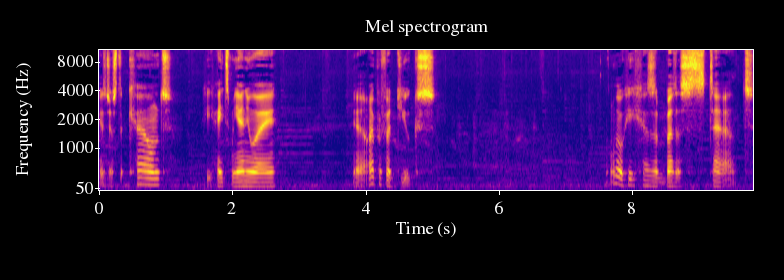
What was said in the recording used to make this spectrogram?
He's just a count. He hates me anyway. Yeah, I prefer dukes. Although he has a better stat.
